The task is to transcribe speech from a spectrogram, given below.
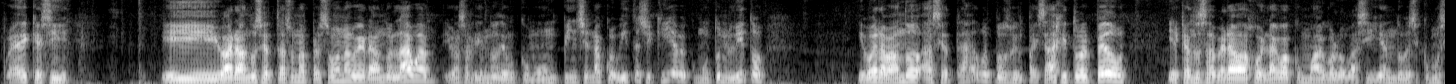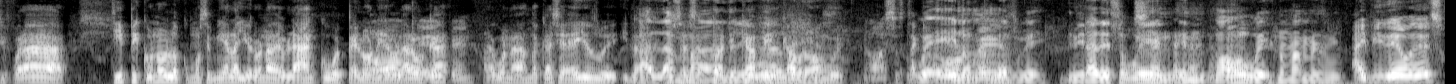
puede que sí. Y iba grabándose atrás una persona, güey, grabando el agua. Iban saliendo de un- como un pinche una cuevita chiquilla, güey, como un tunelito. iba grabando hacia atrás, güey, pues el paisaje y todo el pedo. Y alcanzas a ver abajo del agua como algo lo va siguiendo, güey, como si fuera típico, ¿no? Lo, como se mira la llorona de blanco, güey, pelo Oh, negro largo acá. ok. Algo nadando casi a ellos, güey. Y A la sea, se madre, güey. cabrón, güey. No, eso está Güey, no güey. mames, güey. Mirar eso, güey. en- en- No, güey, no mames, güey. Hay video de eso,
